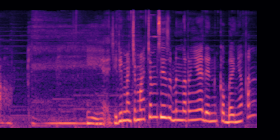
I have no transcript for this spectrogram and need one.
Oke. Okay. Iya, jadi macam-macam sih sebenarnya dan kebanyakan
